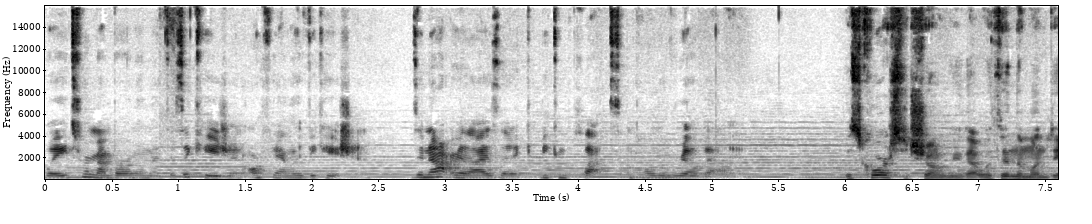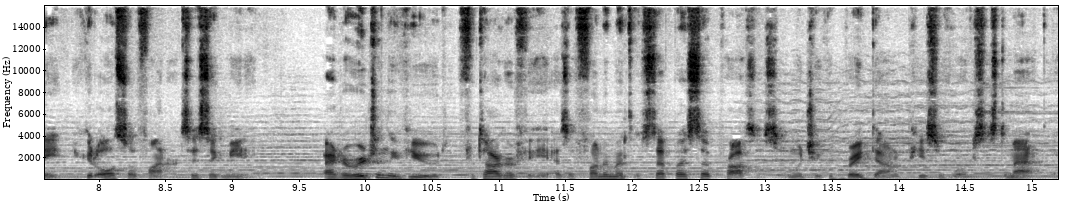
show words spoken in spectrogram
way to remember a momentous occasion or family vacation. I did not realize that it could be complex and hold a real value. This course had shown me that within the mundane you could also find artistic meaning. I had originally viewed photography as a fundamental step by step process in which you could break down a piece of work systematically.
